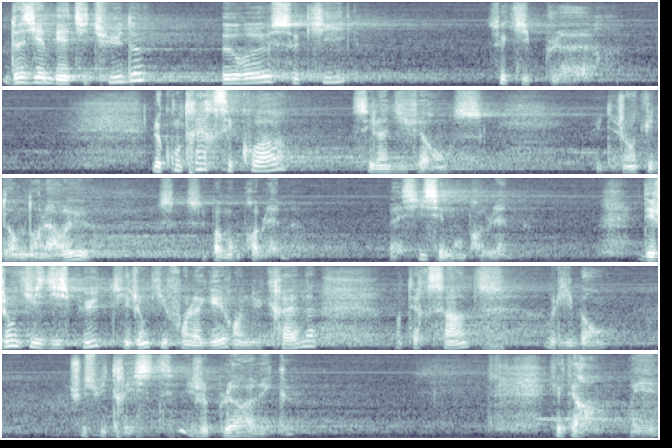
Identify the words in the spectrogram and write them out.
Deuxième béatitude, heureux ceux qui, ceux qui pleurent. Le contraire, c'est quoi? C'est l'indifférence. Des gens qui dorment dans la rue, ce n'est pas mon problème. Ben si, c'est mon problème. Des gens qui se disputent, des gens qui font la guerre en Ukraine, en Terre Sainte, au Liban. Je suis triste et je pleure avec eux. Etc. Voyez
